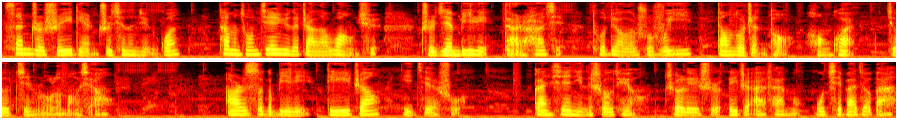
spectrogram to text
三至十一点执勤的警官，他们从监狱的栅栏望去。只见比利打着哈欠，脱掉了束缚衣，当做枕头，很快就进入了梦乡。二十四个比利第一章已结束，感谢你的收听，这里是励志 FM 五七八九八，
